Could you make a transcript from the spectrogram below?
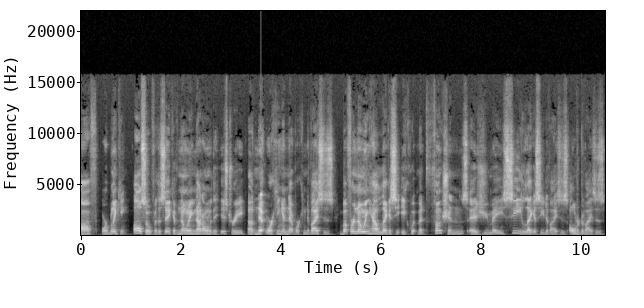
off, or blinking. Also, for the sake of knowing not only the history of networking and networking devices, but for knowing how legacy equipment functions, as you may see legacy devices, older devices,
